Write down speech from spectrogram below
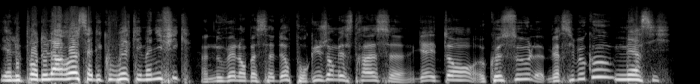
il y a le port de la Rosse à découvrir qui est magnifique. Un nouvel ambassadeur pour Gujan Mestras, Gaëtan Kossoul. Merci beaucoup. Merci.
